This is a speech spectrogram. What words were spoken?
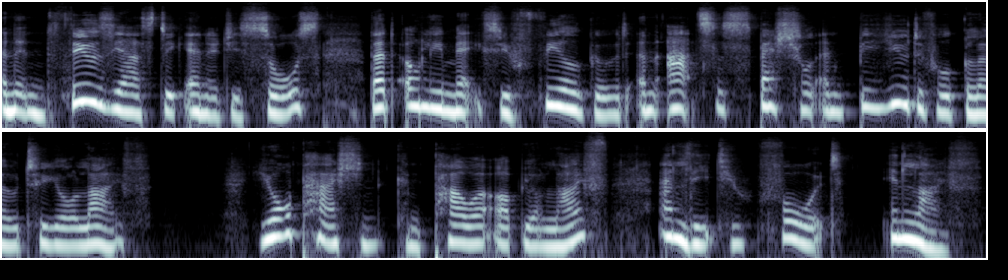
an enthusiastic energy source that only makes you feel good and adds a special and beautiful glow to your life. Your passion can power up your life and lead you forward in life.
